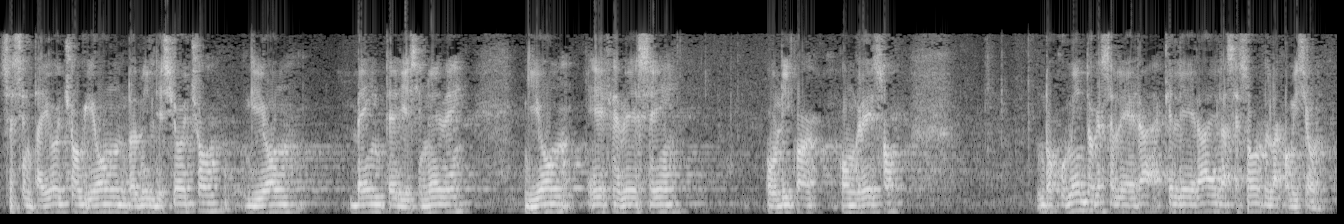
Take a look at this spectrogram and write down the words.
68-2019-FBC oblicua Congreso, documento que se leerá, que leerá el asesor de la comisión.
